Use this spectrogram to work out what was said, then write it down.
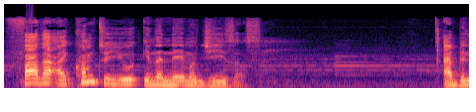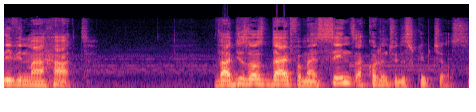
Father, I come to you in the name of Jesus. I believe in my heart that Jesus died for my sins according to the scriptures.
